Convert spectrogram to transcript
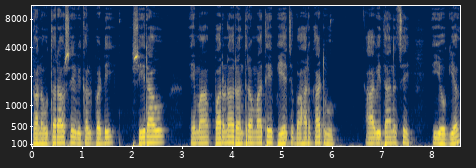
તો આનો ઉત્તર આવશે વિકલ્પ ડી શિરાઓ. એમાં પર્ણરંધ્રમાંથી ભેજ બહાર કાઢવું. આ વિધાન છે. એ યોગ્ય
